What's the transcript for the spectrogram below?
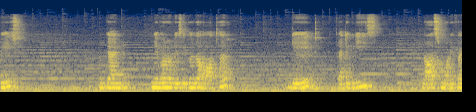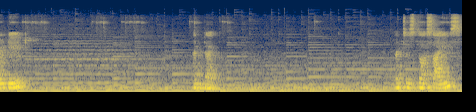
page. You can enable or disable the author, date, categories, last modified date and tag. Adjust the size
